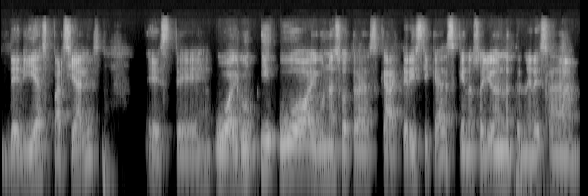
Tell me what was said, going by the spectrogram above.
de días parciales, este, o, algún, y, o algunas otras características que nos ayudan a tener esa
